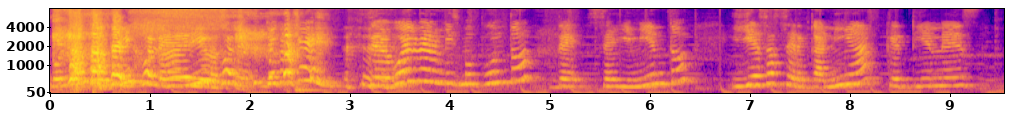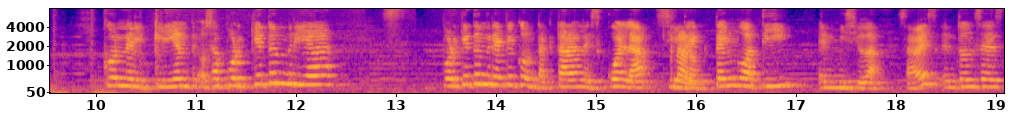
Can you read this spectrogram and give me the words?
Híjole, híjole. Yo creo que se vuelve al mismo punto de seguimiento y esa cercanía que tienes con el cliente. O sea, ¿por qué tendría, por qué tendría que contactar a la escuela si Claro. te tengo a ti en mi ciudad? ¿Sabes? Entonces,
